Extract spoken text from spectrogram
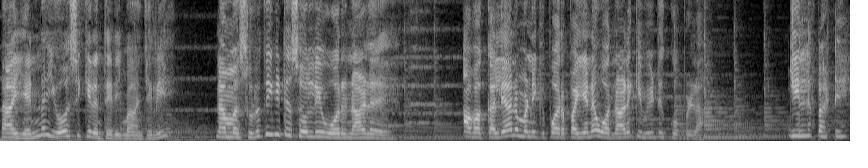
நான் என்ன யோசிக்கிறேன் தெரியுமா அஞ்சலி? நம்ம சுருதி கிட்ட சொல்லி ஒரு நாள் அவ கல்யாணம் பண்ணிக்க போற பையனை ஒரு நாளைக்கு வீட்டுக்கு கூப்பிடலாம். இல்ல பாட்டி.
